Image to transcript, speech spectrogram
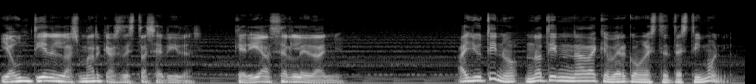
y aún tiene las marcas de estas heridas. Quería hacerle daño. Ayutino no tiene nada que ver con este testimonio.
